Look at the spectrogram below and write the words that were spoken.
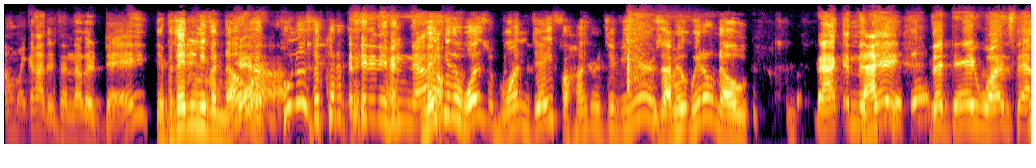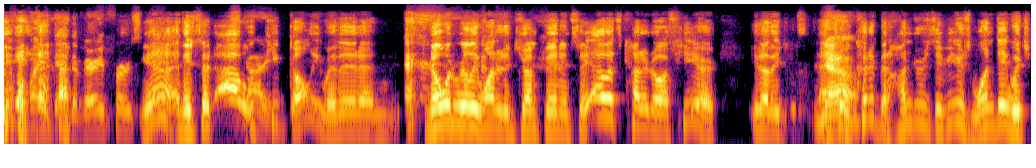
oh my God, there's another day. Yeah, but they didn't even know. Yeah. Who knows? They could have. They didn't even know. Maybe there was one day for hundreds of years. I mean, we don't know back in the, back day, in the day, the day was that yeah. one day, the very first day. Yeah, and they said, "Oh, we'll keep going with it," and no one really wanted to jump in and say, "Oh, let's cut it off here." You know, they just no. so it could have been hundreds of years, one day, which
